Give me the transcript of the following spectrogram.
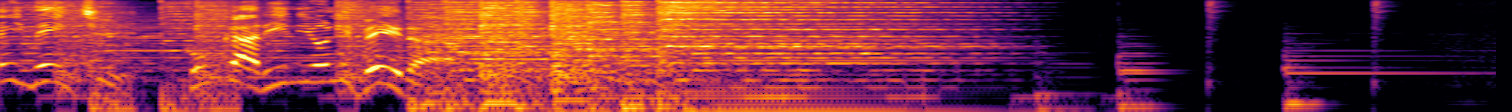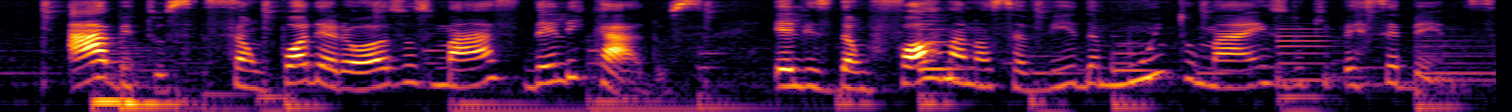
Em Mente, com Karine Oliveira. Hábitos são poderosos, mas delicados. Eles dão forma à nossa vida muito mais do que percebemos.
